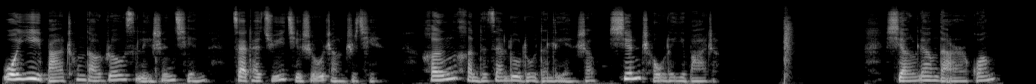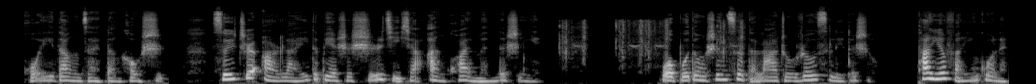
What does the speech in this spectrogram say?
我一把冲到 Rose 里身前，在她举起手掌之前，狠狠地在露露的脸上先抽了一巴掌。响亮的耳光回荡在等候室，随之而来的便是十几下按快门的声音。我不动声色地拉住 Rose 里的手，她也反应过来，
